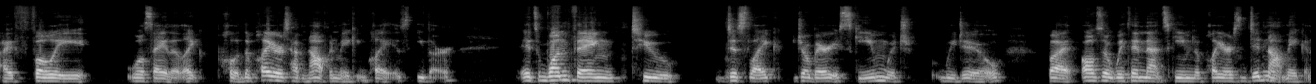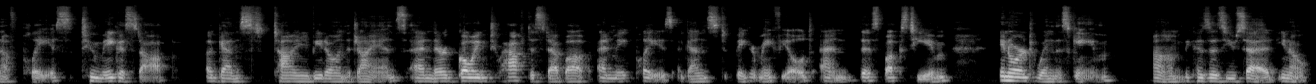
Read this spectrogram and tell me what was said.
I fully will say that like pl- the players have not been making plays either. It's one thing to dislike Joe Barry's scheme, which we do, but also within that scheme, the players did not make enough plays to make a stop against Tommy DeVito and the Giants, and they're going to have to step up and make plays against Baker Mayfield and this Bucs team in order to win this game. Um, because as you said, you know,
